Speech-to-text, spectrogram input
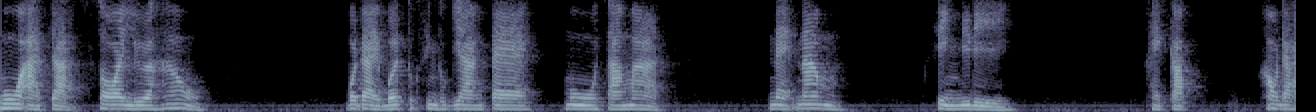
มูอาจจะซอยเรือเฮ้าบ่ได้เบิดทุกสิ่งทุกอย่างแต่มูสามารถ แนะนำสิ่งดีๆ ให้กับเฮาได้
